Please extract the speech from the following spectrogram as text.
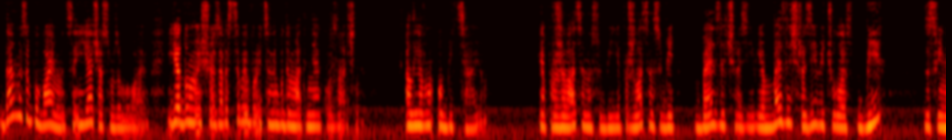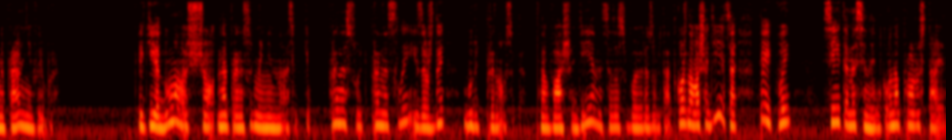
Да, ми забуваємо це, і я часом забуваю. І я думаю, що я зараз це виберу, і це не буде мати ніякого значення. Але я вам обіцяю, я прожила це на собі, я прожила це на собі безліч разів. Я безліч разів відчула біль за свої неправильні вибори, які я думала, що не принесуть мені наслідків. Принесуть, принесли і завжди будуть приносити. Кожна ваша дія несе за собою результат. Кожна ваша дія це те, як ви сієте насінинку, вона проростає.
